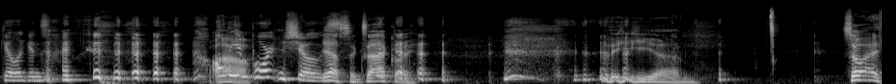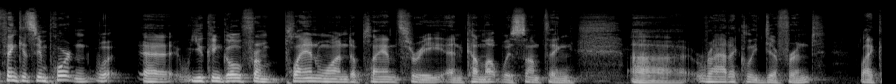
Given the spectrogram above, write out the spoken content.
Gilligan's Island, all the important shows. Yes, exactly. the, um, so I think it's important. what- Uh, you can go from plan one to plan three and come up with something uh, radically different. Like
